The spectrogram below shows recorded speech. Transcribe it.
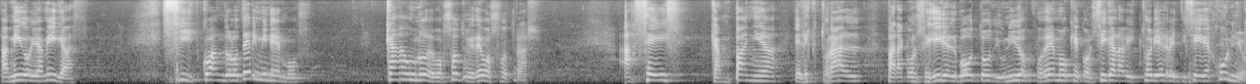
amigos y amigas, si cuando lo terminemos, cada uno de vosotros y de vosotras hacéis campaña electoral para conseguir el voto de Unidos Podemos que consiga la victoria el 26 de junio.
